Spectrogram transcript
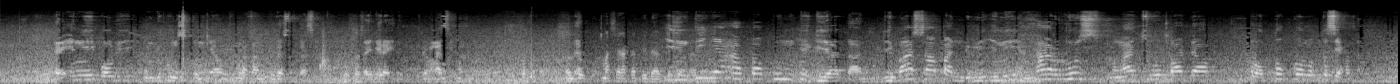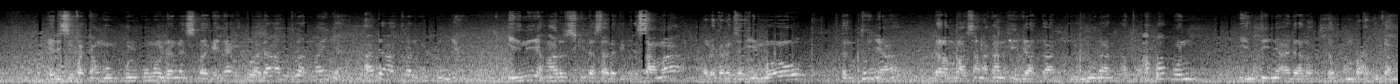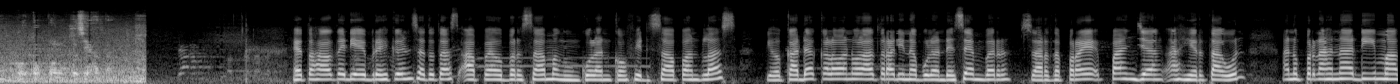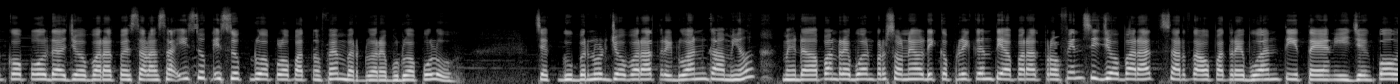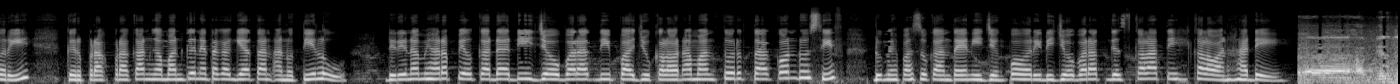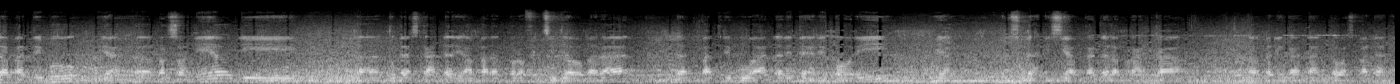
TNI Polri mendukung sepenuhnya untuk melakukan tugas-tugas. Saya kira itu. Terima kasih. Untuk masyarakat tidak Intinya apa pun kegiatan di masa pandemi ini harus mengacu pada protokol kesehatan. Jadi sifatnya ngumpul-kumpul dan lain sebagainya itu ada aturan mainnya, ada aturan hukumnya. Ini yang harus kita sadari bersama. Oleh karena saya himbau, tentunya dalam melaksanakan kegiatan kerumunan atau apa pun intinya adalah tetap memperhatikan protokol kesehatan. Eta hal teh diebrehkeun satu tas apel bersama ngungkulan COVID-19 Pilkada Kalawan Walatra dina bulan Desember serta proyek panjang akhir tahun anu pernahna di Mako Polda Jawa Barat pada Salasa isuk-isuk 24 November 2020. Cek Gubernur Jawa Barat Ridwan Kamil, meh 8 ribuan personel dikeprikeun ti aparat Provinsi Jawa Barat serta opat ribuan ti TNI jeung Polri keur prak-prakan ngamankeun eta kagiatan anu tilu. Dirina miharap pilkada di Jawa Barat dipaju kalawan aman turta kondusif dumeh pasukan TNI jeung Polri di Jawa Barat geus kalatih kalawan HD. Uh, eh, hampir 8.000 ya uh, personil ditugaskan uh, dari aparat Provinsi Jawa Barat dan 4 ribuan dari TNI Polri yang sudah disiapkan dalam rangka uh, peningkatan kewaspadaan.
